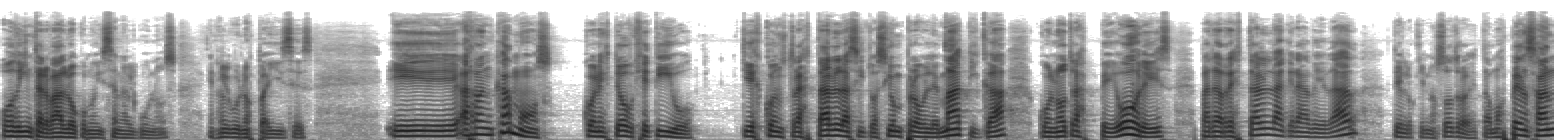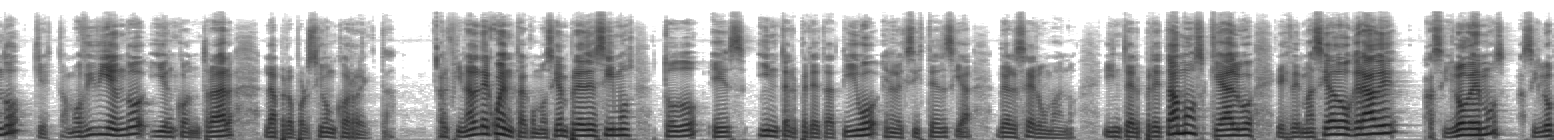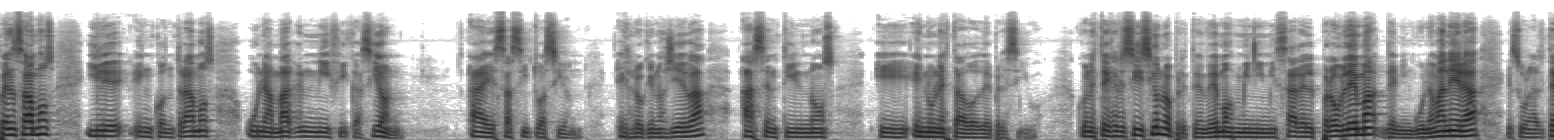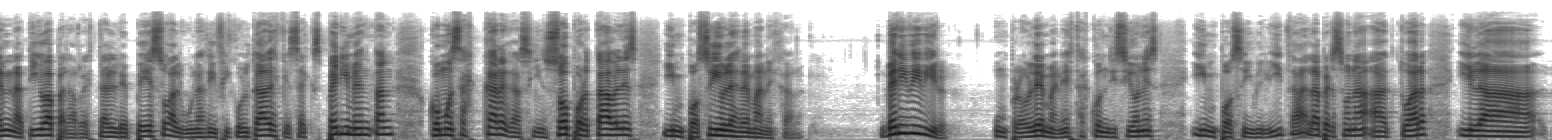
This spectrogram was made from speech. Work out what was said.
o de intervalo, como dicen algunos en algunos países. Eh, arrancamos con este objetivo, que es contrastar la situación problemática con otras peores para restar la gravedad de lo que nosotros estamos pensando, que estamos viviendo y encontrar la proporción correcta. Al final de cuentas, como siempre decimos, todo es interpretativo en la existencia del ser humano. Interpretamos que algo es demasiado grave Así lo vemos, así lo pensamos y le encontramos una magnificación a esa situación. Es lo que nos lleva a sentirnos eh, en un estado depresivo. Con este ejercicio no pretendemos minimizar el problema de ninguna manera, es una alternativa para restarle peso a algunas dificultades que se experimentan como esas cargas insoportables, imposibles de manejar. Ver y vivir un problema en estas condiciones imposibilita a la persona a actuar y la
